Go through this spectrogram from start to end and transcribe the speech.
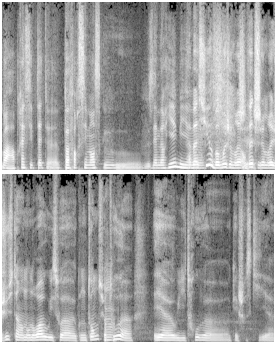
Bon, après, c'est peut-être euh, pas forcément ce que vous aimeriez, mais. Ah bah euh, si, oh bah moi j'aimerais, en fait je- j'aimerais juste un endroit où il soit content surtout Mm. euh, et euh, où il trouve euh, quelque chose qui euh,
